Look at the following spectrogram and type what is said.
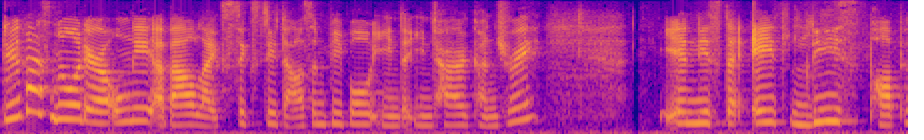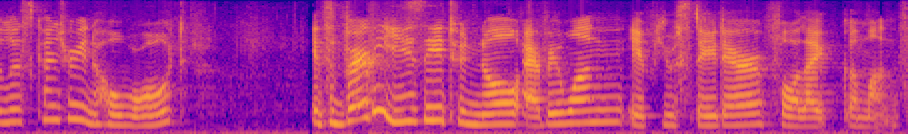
Do you guys know there are only about like 60,000 people in the entire country? And it's the eighth least populous country in the whole world. It's very easy to know everyone if you stay there for like a month.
